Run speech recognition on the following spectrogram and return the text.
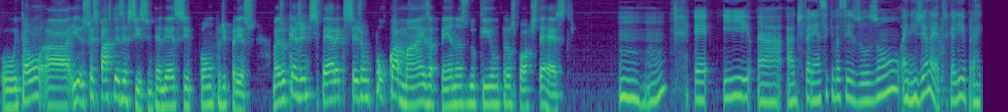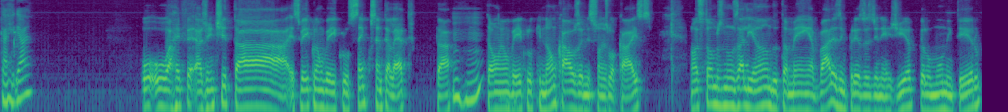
O, então, isso faz parte do exercício, entender esse ponto de preço. Mas o que a gente espera é que seja um pouco a mais apenas do que o transporte terrestre. Uhum. É, e a, a diferença é que vocês usam a energia elétrica ali para recarregar? O, o a, a, gente está. Esse veículo é um veículo 100% elétrico, tá? Uhum. Então é um veículo que não causa emissões locais. Nós estamos nos aliando também a várias empresas de energia pelo mundo inteiro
